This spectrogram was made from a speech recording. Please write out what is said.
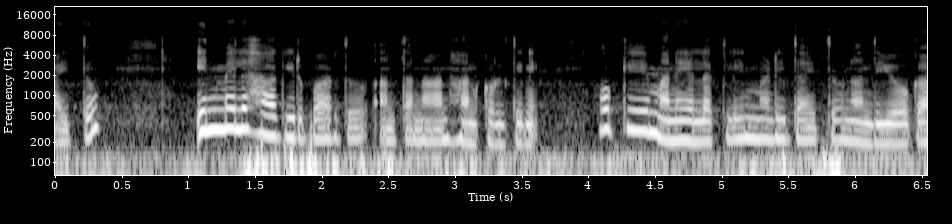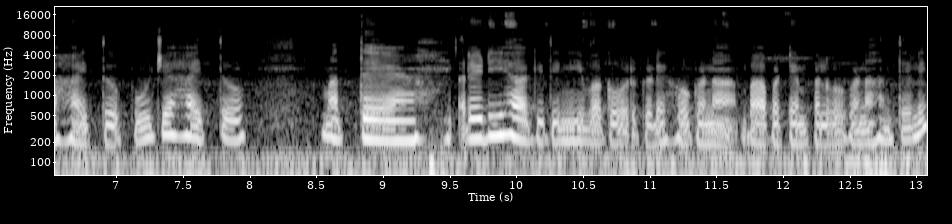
ಆಯಿತು. ಇನ್ಮೇಲೆ ಹಾಗಿರಬಾರ್ದು ಅಂತ ನಾನು ಅಂದ್ಕೊಳ್ತೀನಿ ಓಕೆ, ಮನೆಯೆಲ್ಲ ಕ್ಲೀನ್ ಮಾಡಿದ್ದಾಯಿತು, ನಂದು ಯೋಗ ಆಯಿತು, ಪೂಜೆ ಆಯಿತು. ಮತ್ತು ರೆಡಿ ಆಗಿದ್ದೀನಿ, ಇವಾಗ ಹೊರಗಡೆ ಹೋಗೋಣ, ಬಾಬಾ ಟೆಂಪಲ್ಗೆ ಹೋಗೋಣ ಅಂಥೇಳಿ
